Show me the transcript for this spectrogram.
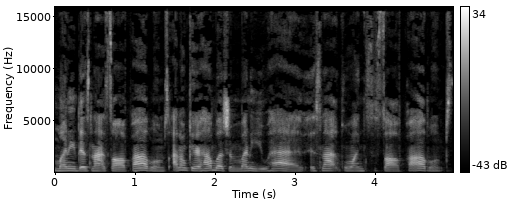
money does not solve problems. I don't care how much money you have, it's not going to solve problems.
